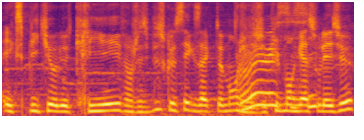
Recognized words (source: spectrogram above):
expliquer au lieu de crier. Enfin, je sais plus ce que c'est exactement. J'ai ouais, plus le manga si. sous les yeux.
